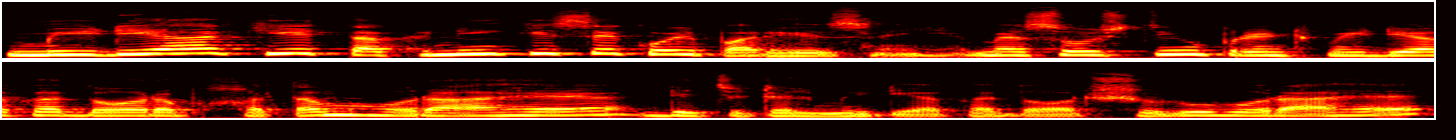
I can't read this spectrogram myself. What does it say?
मीडिया की तकनीकी से कोई परहेज नहीं है। मैं सोचती हूँ प्रिंट मीडिया का दौर अब ख़त्म हो रहा है, डिजिटल मीडिया का दौर शुरू हो रहा है,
